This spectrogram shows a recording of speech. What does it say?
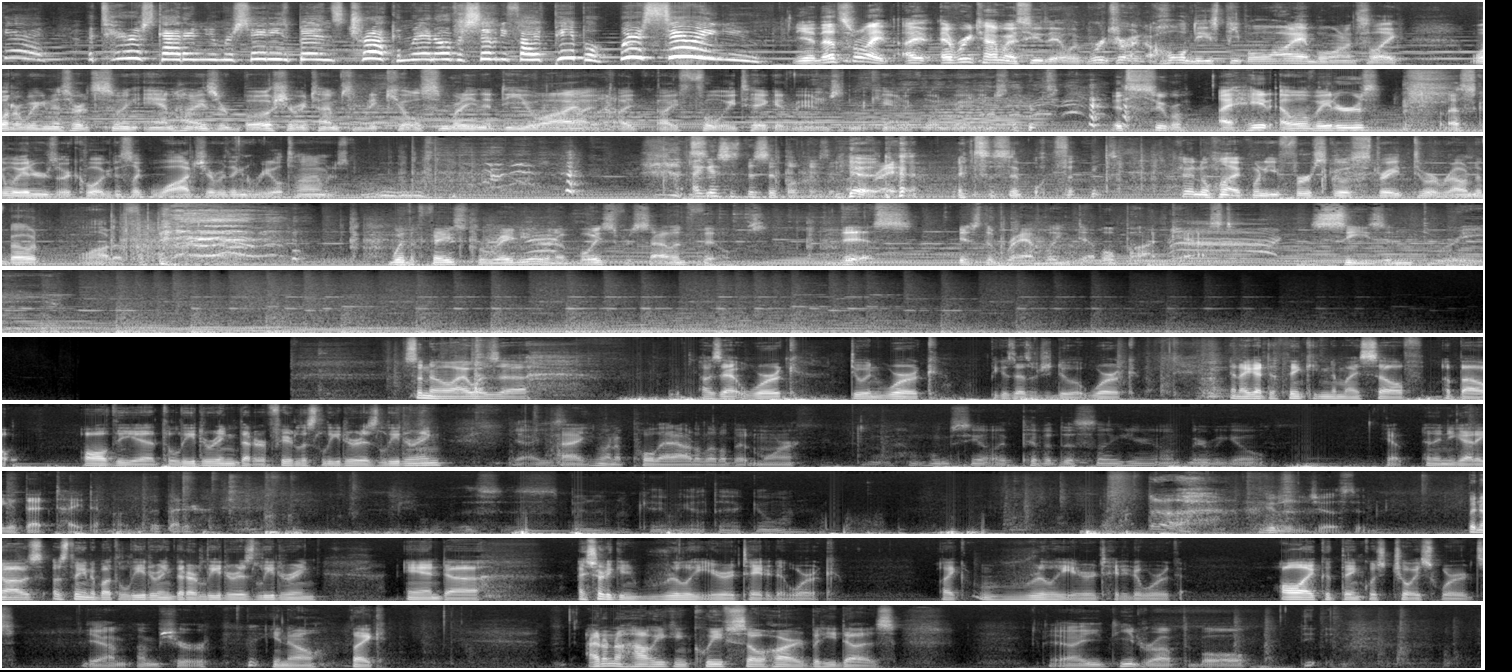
God, a terrorist got in your Mercedes Benz truck and ran over 75 people. We're suing you. Yeah, that's right. I, every time I see that, like, we're trying to hold these people liable, and it's like, what are we gonna start suing Anheuser Busch every time somebody kills somebody in a DUI? I, I, I fully take advantage of the mechanical advantage there. It's, it's super. I hate elevators, but escalators are cool. I can just like watch everything in real time and just I guess it's the simple things in yeah, right? it's the simple thing. Kind of like when you first go straight to a roundabout. A lot of fun. With a face for radio and a voice for silent films, this is the Rambling Devil Podcast, Season 3. So no, I was uh, I was at work doing work because that's what you do at work, and I got to thinking to myself about all the uh, the leadering that our fearless leader is leadering. Yeah, Uh, you want to pull that out a little bit more. let me see how I pivot this thing here. Oh, there we go. Yep, and then you got to get that tight down a little bit better. This is spinning. Okay, we got that going. Ugh. Get it adjusted. But no, I was I was thinking about the leadering that our leader is leadering, and uh, I started getting really irritated at work, like really irritated at work. All I could think was choice words. Yeah, I'm, I'm sure. You know, like I don't know how he can queef so hard, but he does. Yeah, he, he dropped the ball.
